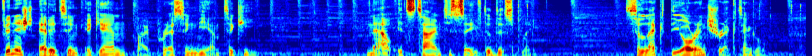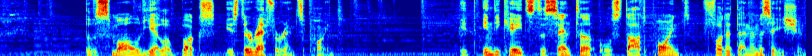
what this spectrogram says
Finish editing again by pressing the Enter key. Now it's time to save the display. Select the orange rectangle. The small yellow box is the reference point. It indicates the center or start point for the dynamization.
